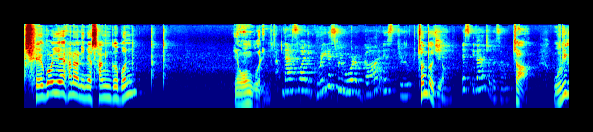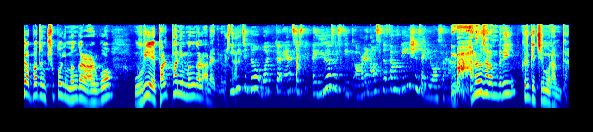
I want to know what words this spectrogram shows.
최고의 하나님의 상급은 is through 전도지요. 자, 우리가 받은 축복이 뭔가를 알고 우리의 발판이 뭔가를 알아야 되는 것이다. 많은 사람들이 그렇게 질문합니다.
